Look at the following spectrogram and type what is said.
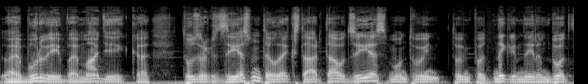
vai, burvība vai maģija, ka tu uzraksti dziesmu, tev liekas, tā ir tava dziesma, un tu viņu, tu viņu pat negribi nevienam dot,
